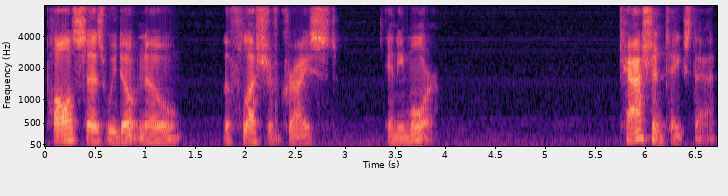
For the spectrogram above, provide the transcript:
Paul says we don't know the flesh of Christ anymore. Cassian takes that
